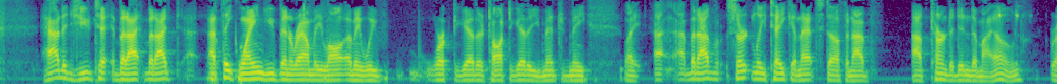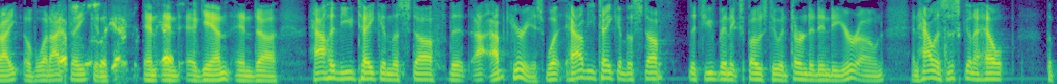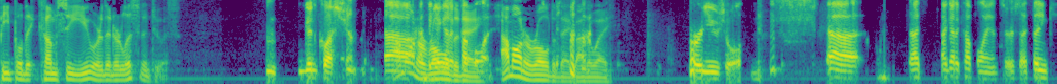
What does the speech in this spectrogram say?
How did you take? But I, but I, I think Wayne, you've been around me long. I mean, we've worked together, taught together. You mentored me, like, I, I, but I've certainly taken that stuff and I've I've turned it into my own, right? Of what I Absolutely. think, and and yes. and again, and uh, how have you taken the stuff that I, I'm curious? What how have you taken the stuff that you've been exposed to and turned it into your own? And how is this going to help the people that come see you or that are listening to us? Good question. Uh, I'm on a roll today. Of- I'm on a roll today, by the way. per usual. uh, I I got a couple answers. I think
